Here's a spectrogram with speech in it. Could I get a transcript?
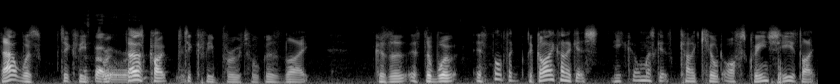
that was particularly That's about bru- that was quite particularly brutal because like because it's the wo- it's not the the guy kind of gets he almost gets kind of killed off screen. She's like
